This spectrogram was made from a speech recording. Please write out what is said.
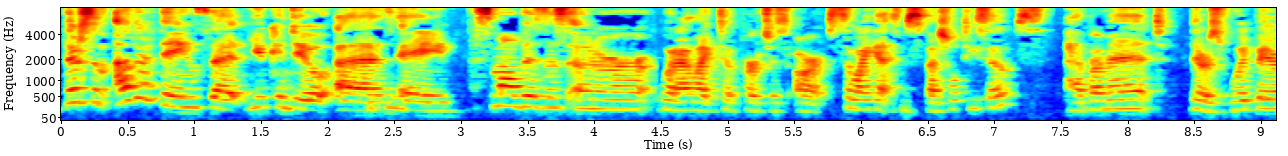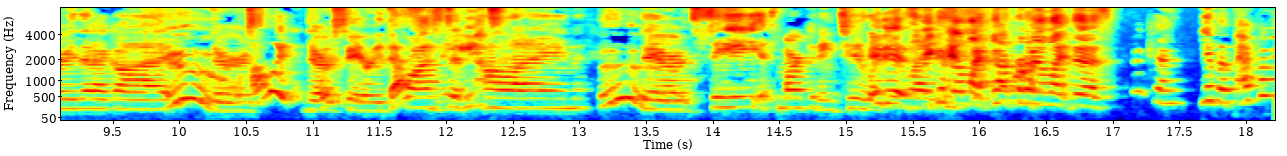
There's some other things that you can do as Mm-hmm. a small business owner. What I like to purchase are so I got some specialty soaps, peppermint. There's woodberry that I got. Ooh, there's I like there's woodberry. That's frosted neat. pine. Ooh, There, see, it's marketing too. Like, it is like- because I'm like peppermint like this. Okay, yeah, but peppermint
